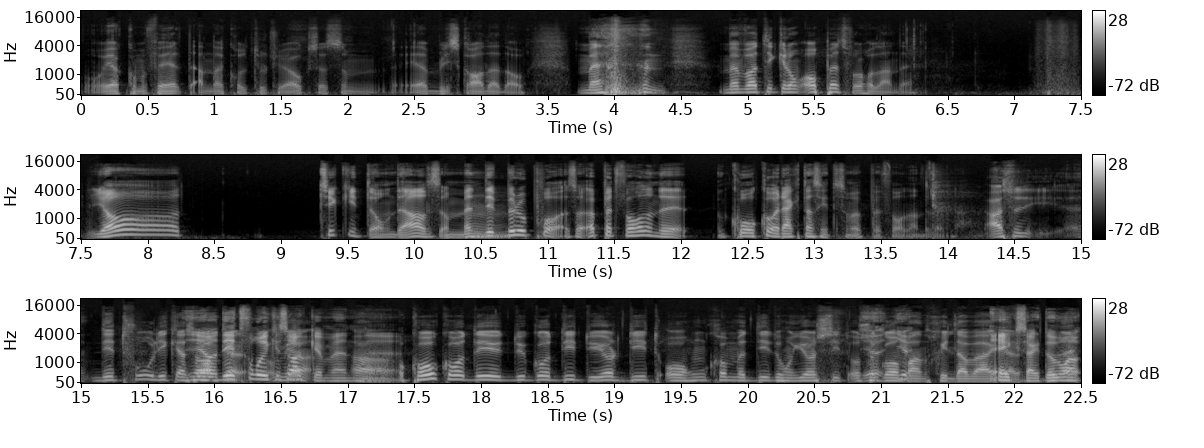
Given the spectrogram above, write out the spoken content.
och jag kommer från helt annan kultur tror jag också, som jag blir skadad av. Men, men vad tycker du om öppet förhållande? Jag tycker inte om det alls, men det Mm. beror på. Alltså, öppet förhållande, KK räknas inte som öppet förhållande väl? Alltså, det är två olika saker. Ja, det är två olika jag- saker, men... Ja. eh, Och KK, det är, du går dit, du gör ditt, och hon kommer dit, och hon gör sitt, och så Ja, går ja, man skilda vägar. Exakt, och man,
